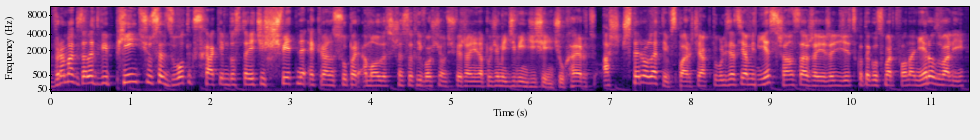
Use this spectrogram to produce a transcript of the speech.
W ramach zaledwie 500 zł z hakiem dostajecie świetny ekran Super AMOLED z częstotliwością odświeżania na poziomie 90 Hz. Aż 4-letnie wsparcie aktualizacjami jest szansa, że jeżeli dziecko tego smartfona nie rozwali,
